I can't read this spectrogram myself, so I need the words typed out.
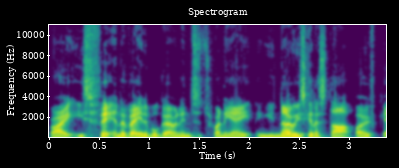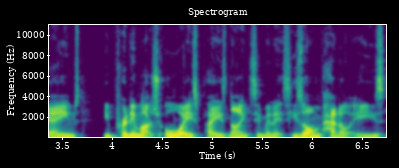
right? He's fit and available going into 28, and you know he's going to start both games. He pretty much always plays 90 minutes. He's on penalties.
